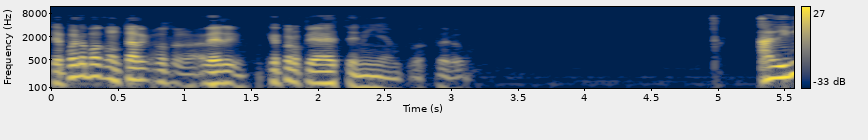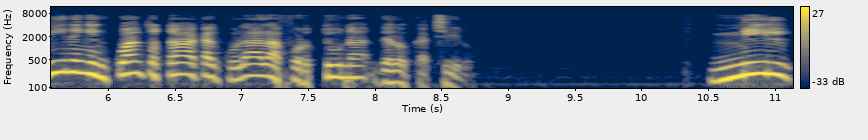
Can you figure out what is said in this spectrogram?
después les voy a contar a ver qué propiedades tenían, pues, pero adivinen en cuánto estaba calculada la fortuna de los cachiros. Mil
